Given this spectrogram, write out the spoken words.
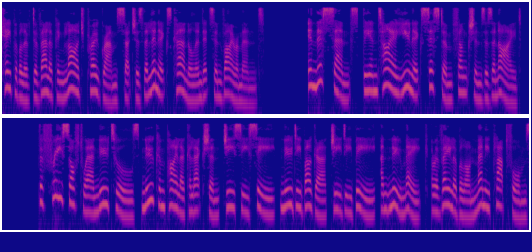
capable of developing large programs such as the Linux kernel and its environment. In this sense, the entire Unix system functions as an IDE. The free software GNU Tools GNU Compiler Collection GCC, GNU Debugger GDB, and GNU Make are available on many platforms,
